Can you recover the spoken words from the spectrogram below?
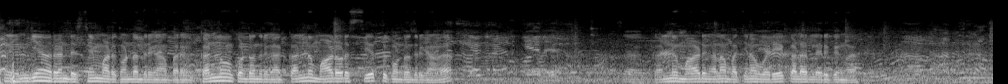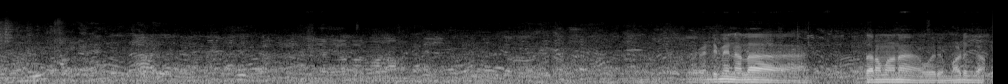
ஸோ இங்கேயும் ரெண்டு சிம் மாடு கொண்டு வந்திருக்காங்க பாருங்கள் கண்ணும் கொண்டு வந்திருக்காங்க. கண்ணு மாடோட சேர்த்து கொண்டு வந்திருக்காங்க. கண்ணு மாடுங்கெல்லாம் பார்த்தீங்கன்னா ஒரே கலரில் இருக்குங்க. ரெண்டுமே நல்லா தரமான ஒரு மாடுங்க. தான்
